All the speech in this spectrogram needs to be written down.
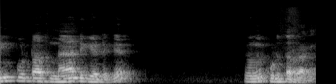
இன்புட் ஆஃப் நேண்ட் கேட்டுக்கு இவங்க கொடுத்துட்றாங்க.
